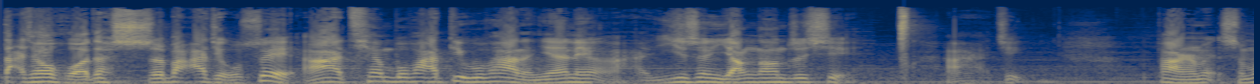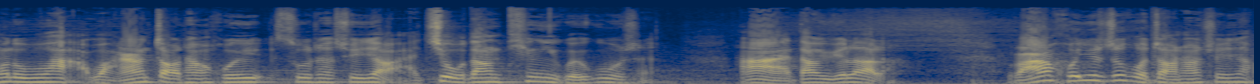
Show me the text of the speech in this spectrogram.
大小伙子十八九岁啊，天不怕地不怕的年龄啊，一身阳刚之气，啊，这怕什么？什么都不怕。晚上照常回宿舍睡觉啊，就当听一鬼故事，啊，当娱乐了。晚上回去之后照常睡觉。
